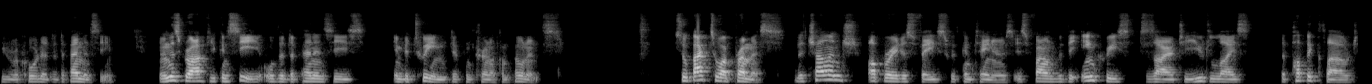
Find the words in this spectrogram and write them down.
we recorded a dependency. In this graph, you can see all the dependencies in between different kernel components. So back to our premise. The challenge operators face with containers is found with the increased desire to utilize the public cloud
